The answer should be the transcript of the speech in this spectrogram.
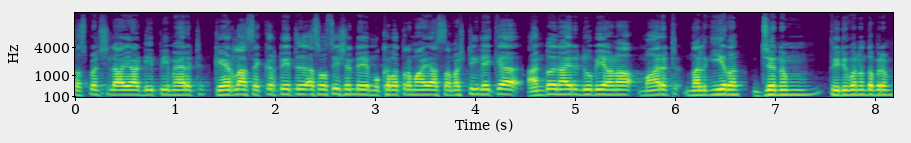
സസ്പെൻഷനിലായ ഡി പി മാരറ്റ്. കേരള സെക്രട്ടേറിയറ്റ് അസോസിയേഷന്റെ മുഖപത്രമായ സമഷ്ടിയിലേക്ക് അൻപതിനായിരം രൂപയാണ് മാരറ്റ് നൽകിയത്. ജനം തിരുവനന്തപുരം.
